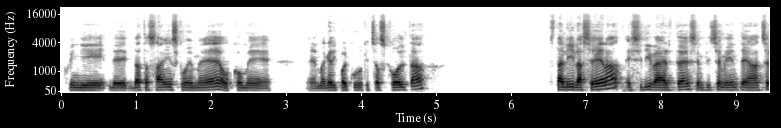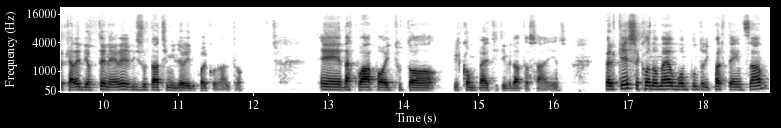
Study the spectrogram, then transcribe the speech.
Quindi dei data science come me o come eh, magari qualcuno che ci ascolta sta lì la sera e si diverte semplicemente a cercare di ottenere risultati migliori di qualcun altro. E da qua poi tutto il competitive data science. Perché secondo me è un buon punto di partenza?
